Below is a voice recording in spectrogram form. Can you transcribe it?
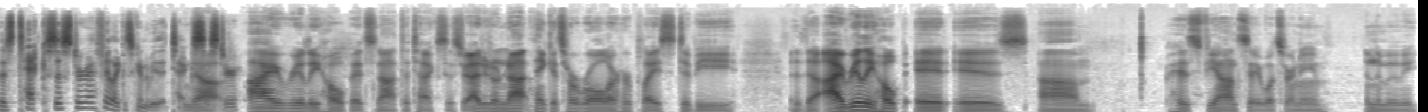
that's Tech sister. I feel like it's gonna be the Tech No, sister. I really hope it's not the tech sister. I do not think it's her role or her place to be the. I really hope it is um, his fiance. What's her name in the movie?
